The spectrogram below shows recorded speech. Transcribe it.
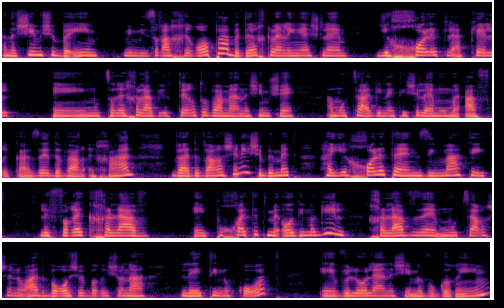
אנשים שבאים ממזרח אירופה, בדרך כלל אם יש להם יכולת לעכל מוצרי חלב יותר טובה מאנשים שהמוצא הגנטי שלהם הוא מאפריקה, זה דבר אחד. והדבר השני, שבאמת היכולת האנזימטית לפרק חלב אה, פוחתת מאוד עם הגיל. חלב זה מוצר שנועד בראש ובראשונה לתינוקות אה, ולא לאנשים מבוגרים.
